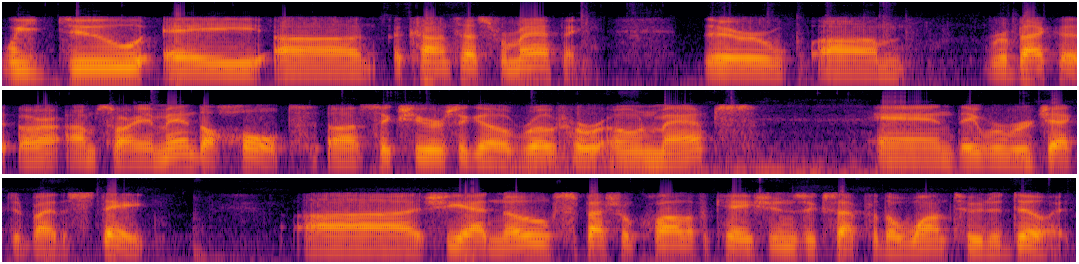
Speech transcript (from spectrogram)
we do a, uh, a contest for mapping. There, um, Rebecca, or I'm sorry, Amanda Holt, uh, six years ago, wrote her own maps, and they were rejected by the state. Uh, she had no special qualifications except for the want to to do it.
